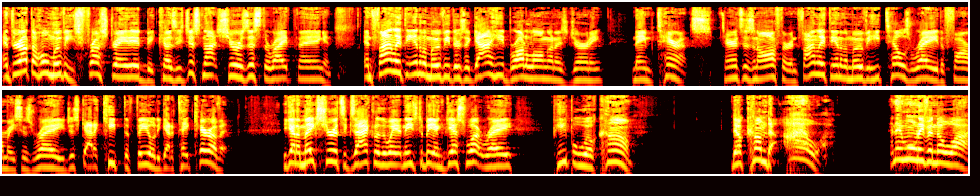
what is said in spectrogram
And throughout the whole movie, he's frustrated because he's just not sure is this the right thing. And, and finally, at the end of the movie, there's a guy he'd brought along on his journey named Terrence. Terrence is an author. And finally, at the end of the movie, he tells Ray, the farmer, he says, Ray, you just got to keep the field. You got to take care of it. You got to make sure it's exactly the way it needs to be. And guess what, Ray? People will come. They'll come to Iowa, and they won't even know why.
